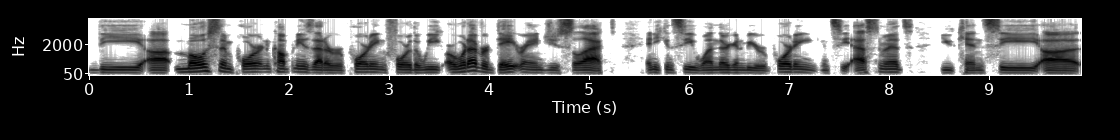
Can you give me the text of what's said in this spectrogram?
the uh, most important companies that are reporting for the week or whatever date range you select, and you can see when they're going to be reporting. You can see estimates. You can see uh,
